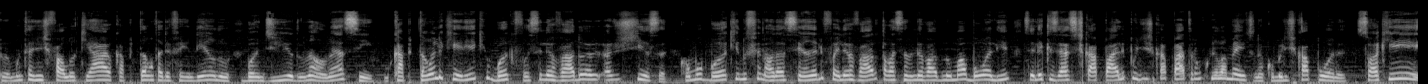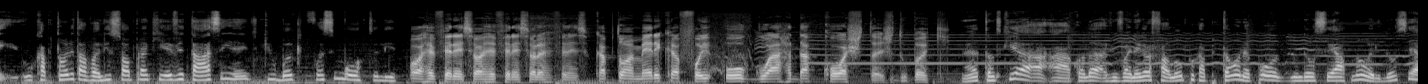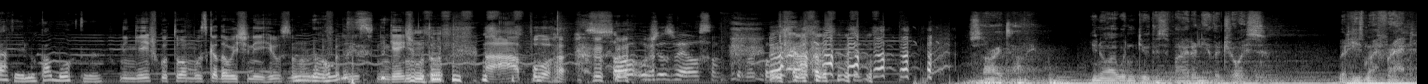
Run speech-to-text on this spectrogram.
Muita gente falou que ah, o capitão tá defendendo bandido. Não, não é assim. O capitão ele queria que o Buck fosse levado à à justiça. Como o Buck, no final da cena, ele foi levado, tava sendo levado numa boa ali. Se ele quisesse escapar, ele podia escapar tranquilamente, né? Como ele escapou, né? Só que o capitão ele tava ali só pra que evitassem né, que o Buck fosse morto ali. Ó a referência, ó a referência, olha a referência. O Capitão América foi o guarda-costas do Buck. Né? Tanto que a, a- quando a Viva Negra falou pro capitão, né? Pô, não deu certo. Não, ele deu certo, ele não tá morto, né? Ninguém escutou a música da Whitney Houston? Não. Eu falei isso. Ninguém escutou. ah, porra! Só o Josuelson que vai colocar. Sorry, Tony. You know I wouldn't do this if I had any other choice. But he's my friend.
